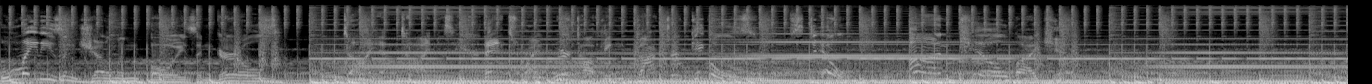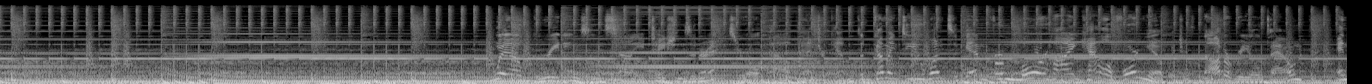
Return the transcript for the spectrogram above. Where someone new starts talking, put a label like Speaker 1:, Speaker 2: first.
Speaker 1: Ladies and gentlemen, boys and girls, Diet Time is here. That's right, we're talking Dr. Giggles. Still on Kill by Kill. Well, greetings and salutations, Internet. It's your old pal Patrick Hamilton coming to you once again from Moorehigh, California,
